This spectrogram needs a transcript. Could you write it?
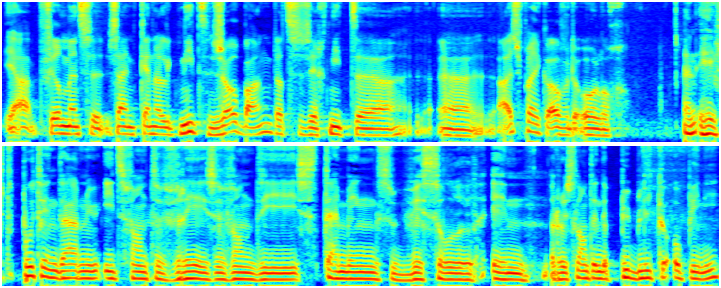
ja, veel mensen zijn kennelijk niet zo bang dat ze zich niet uh, uh, uitspreken over de oorlog. En heeft Poetin daar nu iets van te vrezen, van die stemmingswissel in Rusland, in de publieke opinie?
